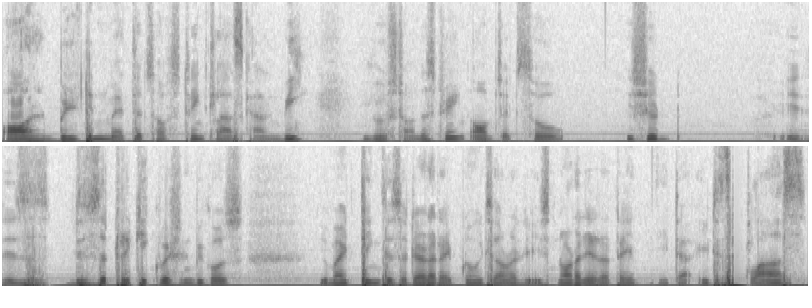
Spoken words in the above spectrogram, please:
all built-in methods of string class can be used on the string object. So you should this is this is a tricky question because you might think there's a data type. No it's not it's not a data type. It, uh, it is a class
